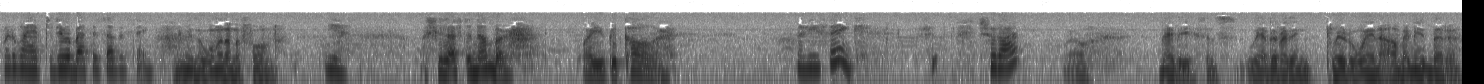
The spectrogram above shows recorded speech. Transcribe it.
what do I have to do about this other thing? You mean the woman on the phone? Yes. She left a number where you could call her. What do you think? Sh- should I? Well, maybe, since we have everything cleared away now, maybe you'd better.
